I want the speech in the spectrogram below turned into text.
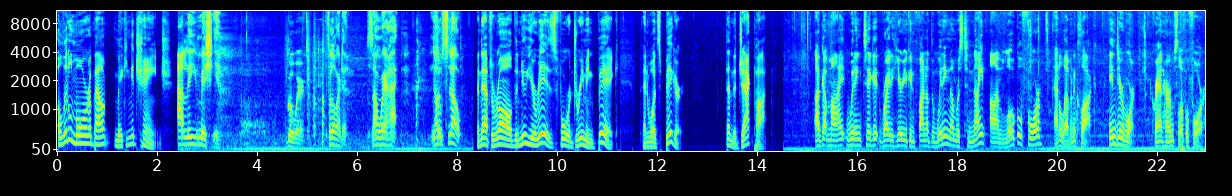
a little more about making a change. I leave Michigan. Go where? Florida. Somewhere hot. No so, snow. And after all, the new year is for dreaming big. And what's bigger than the jackpot? I've got my winning ticket right here. You can find out the winning numbers tonight on Local 4 at 11 o'clock. In Dearborn, Grant Hermes, Local 4.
